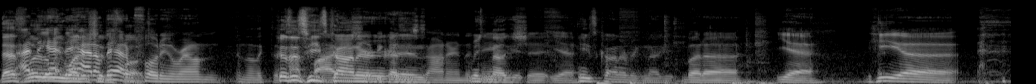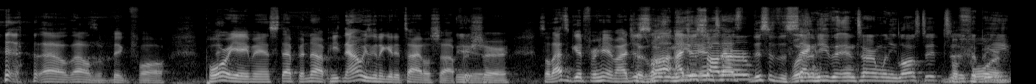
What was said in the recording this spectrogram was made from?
that's I literally they why had him. They had him floating around in the, like the Because it's he's Conor because and he's Conor and the and shit. Yeah, He's Conor McNugget. but uh, yeah, he uh that was, that was a big fall. Poirier, man, stepping up. He now he's gonna get a title shot for Yeah. sure. So that's good for him. I just saw. I just saw that. This is the Wasn't second he the intern when he lost it to before. Khabib?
